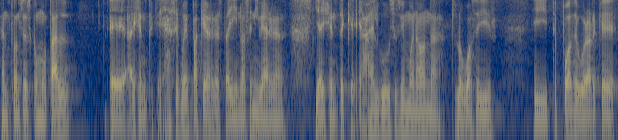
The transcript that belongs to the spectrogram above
Entonces, como tal, eh, hay gente que, ah, ese güey, ¿para qué verga está ahí? No hace ni vergas. Y hay gente que, ah, el Gus es bien buena onda, lo voy a seguir. Y te puedo asegurar que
